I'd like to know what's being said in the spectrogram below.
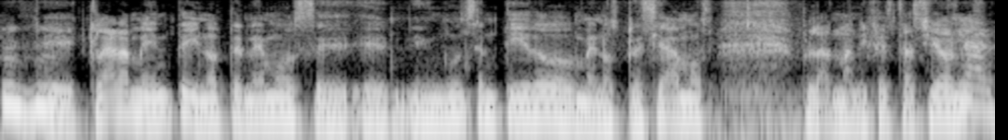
Eh, claramente, y no tenemos eh, en ningún sentido, menospreciamos las manifestaciones. Claro.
